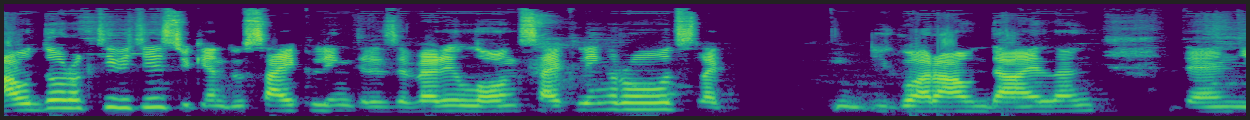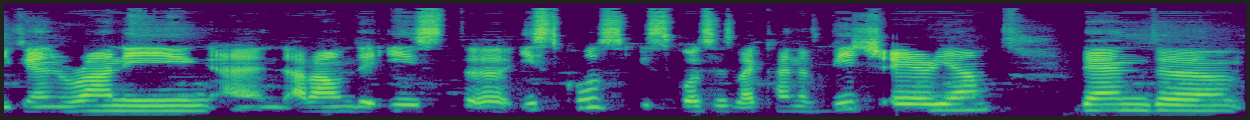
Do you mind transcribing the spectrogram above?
outdoor activities. You can do cycling. There is a very long cycling roads, like you go around the island. Then you can running and around the east uh, east coast. East coast is like kind of beach area. Then the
